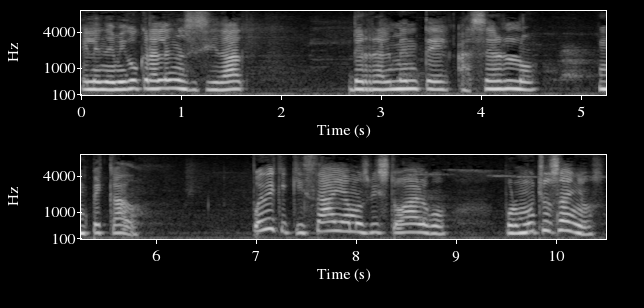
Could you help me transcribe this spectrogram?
el enemigo crea la necesidad de realmente hacerlo un pecado. Puede que quizá hayamos visto algo por muchos años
